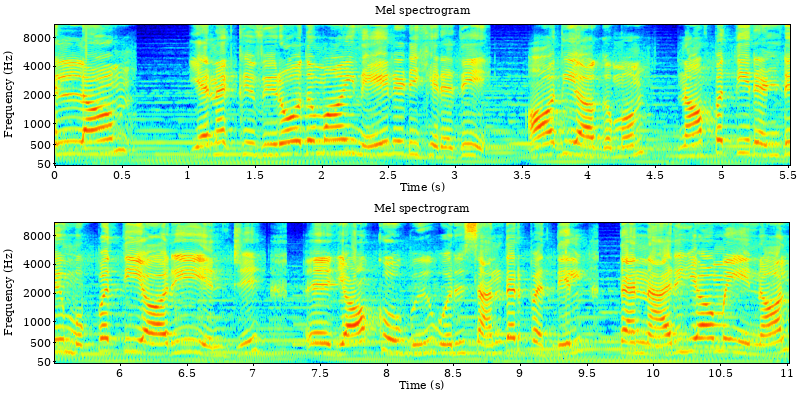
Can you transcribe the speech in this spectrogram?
எல்லாம் எனக்கு விரோதமாய் நேரிடுகிறது. ஆதியாகமம் நாற்பத்தி ரெண்டு முப்பத்தி ஆறு என்று யாக்கோபு ஒரு சந்தர்ப்பத்தில் தன் அறியாமையினால்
